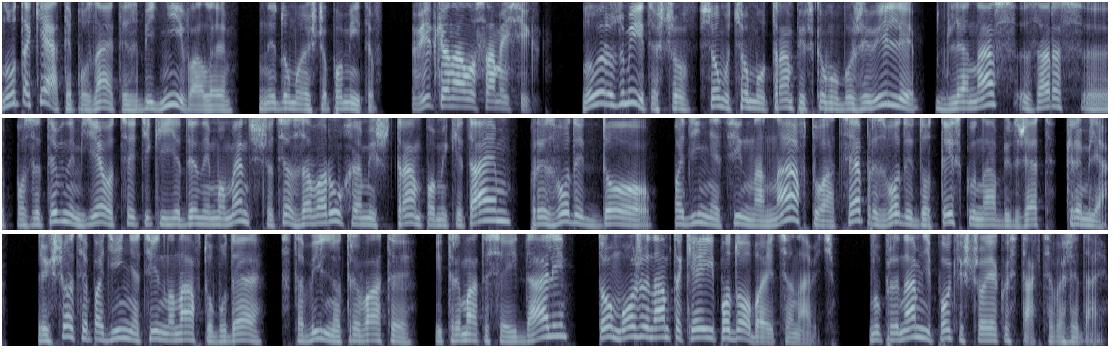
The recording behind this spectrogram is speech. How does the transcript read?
Ну таке, типу, знаєте, збіднів, але не думаю, що помітив. Від каналу Самий Сік. Ну, ви розумієте, що в всьому цьому трампівському божевіллі для нас зараз е, позитивним є оцей тільки єдиний момент, що ця заваруха між Трампом і Китаєм призводить до падіння цін на нафту, а це призводить до тиску на бюджет Кремля. Якщо це падіння цін на нафту буде стабільно тривати і триматися і далі, то може нам таке і подобається навіть. Ну, принаймні, поки що якось так це виглядає.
